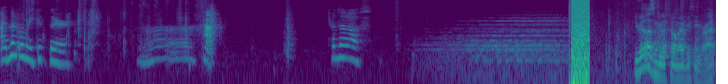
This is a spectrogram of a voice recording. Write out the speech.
I meant when we get there. Uh, ha. Turn that off. You realize I'm gonna film everything, right?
